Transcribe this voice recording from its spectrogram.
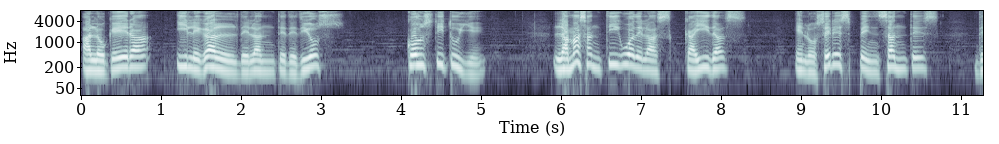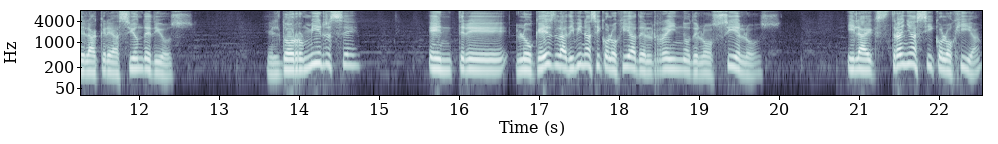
a lo que era ilegal delante de Dios constituye la más antigua de las caídas en los seres pensantes de la creación de Dios. El dormirse entre lo que es la divina psicología del reino de los cielos y la extraña psicología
